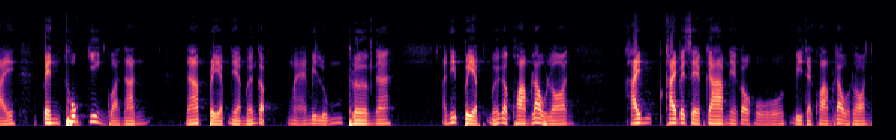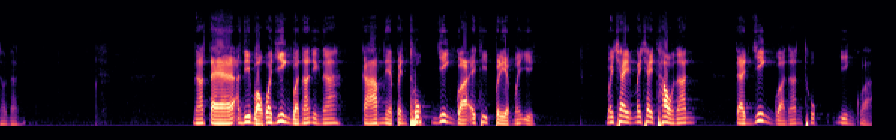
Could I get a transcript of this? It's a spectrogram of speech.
ายเป็นทุกข์ยิ่งกว่านั้นนะเปรียบเนี่ยเหมือนกับแหมมีหลุมเพลิงนะ อันนี้เปรียบเหมือนกับความเล่าร้อน ใครใครไปเสพกามเนี่ยก็โอ้โหมีแต่ความเล่าร้อนเท่านั้นนะแต่อันนี้บอกว่ายิ่งกว่านั้นอีกนะ กามเนี่ยเป็นทุกข์ยิ่งกว่าไอ้ที่เปรียบมาอีก ไม่ใช่ไม่ใช่เท่านั้น แต่ยิ่งกว่านั้นทุกยิ่งกว่า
